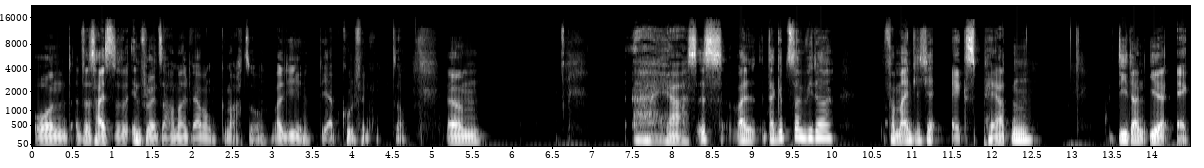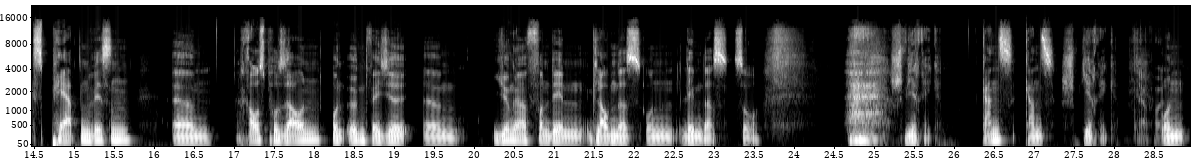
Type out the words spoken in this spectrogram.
Und das heißt, also Influencer haben halt Werbung gemacht, so, weil die die App cool finden. So. Ähm, Äh, Ja, es ist, weil da gibt's dann wieder vermeintliche Experten, die dann ihr Expertenwissen ähm, rausposaunen und irgendwelche ähm, Jünger von denen glauben das und leben das. So. Schwierig. Ganz, ganz schwierig. Ja. Und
